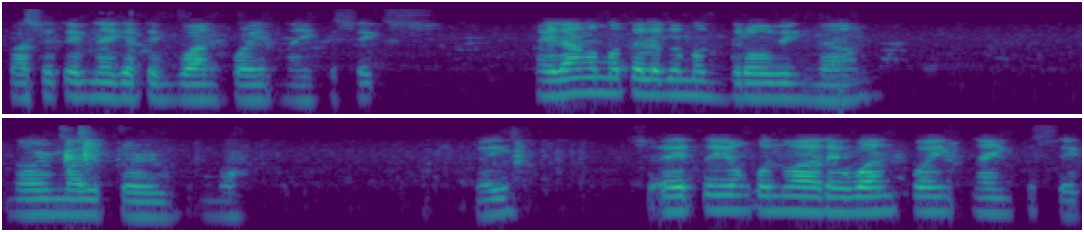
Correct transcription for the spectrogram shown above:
Positive, negative 1.96. Kailangan mo talaga mag-drawing ng normal curve mo. Okay? So, ito yung kunwari 1.96.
